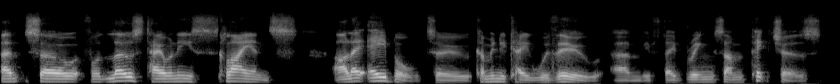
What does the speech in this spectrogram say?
Um, so for those Taiwanese clients, are they able to communicate with you um, if they bring some pictures?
